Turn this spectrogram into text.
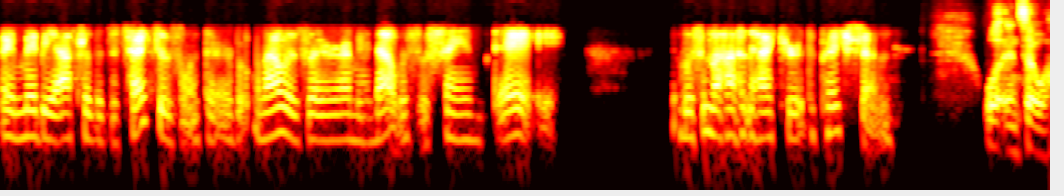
I mean, maybe after the detectives went there, but when I was there, I mean, that was the same day. It was not an accurate depiction. Well, and so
